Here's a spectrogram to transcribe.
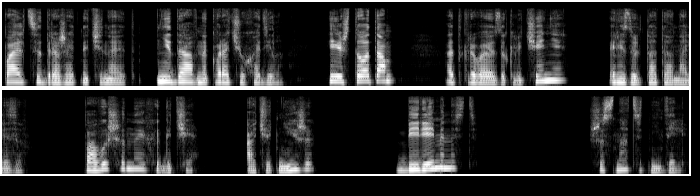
Пальцы дрожать начинают. Недавно к врачу ходила. И что там? Открываю заключение, результаты анализов. Повышенное ХГЧ. А чуть ниже беременность 16 недель.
